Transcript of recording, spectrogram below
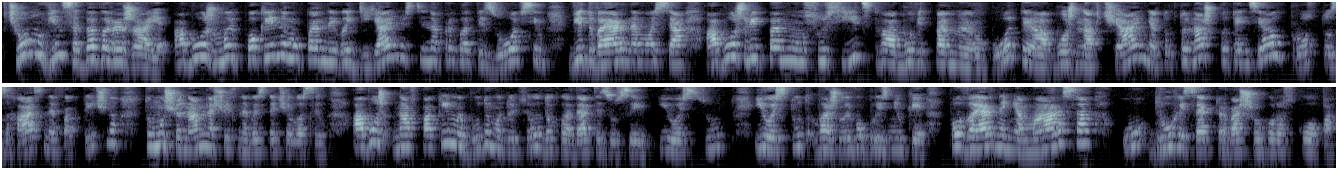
В чому він себе виражає? Або ж ми покинемо певний вид діяльності, наприклад, і зовсім відвернемося, або ж від певного сусідства, або від певної роботи, або ж навчання. Тобто наш потенціал просто згасне фактично, тому що нам на щось не вистачило сил. Або ж навпаки, ми будемо до цього докладати зусиль. І ось тут, і ось тут важливо близнюки. Повернення Марса у другий сектор вашого гороскопа.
